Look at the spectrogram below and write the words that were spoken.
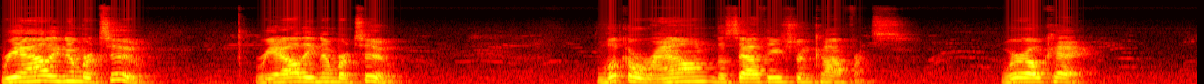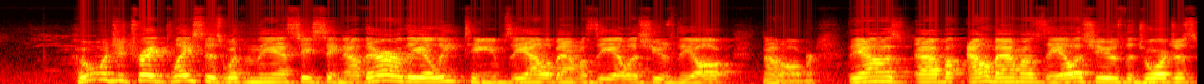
Reality number two. Reality number two. Look around the Southeastern Conference. We're okay. Who would you trade places with in the SEC? Now there are the elite teams: the Alabamas, the LSU's, the Al- not Auburn, the Alabamas, the LSU's, the Georgias.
